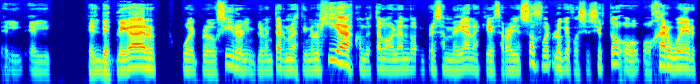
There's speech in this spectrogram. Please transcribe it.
el, el desplegar o el producir o el implementar nuevas tecnologías, cuando estamos hablando de empresas medianas que desarrollen software, lo que fuese, ¿cierto? O, hardware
